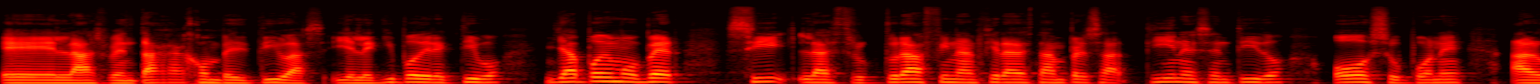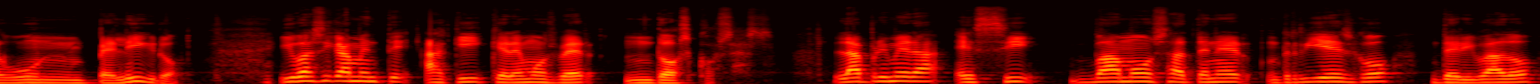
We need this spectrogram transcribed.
eh, las ventajas competitivas y el equipo directivo, ya podemos ver si la estructura financiera de esta empresa tiene sentido o supone algún peligro. Y básicamente aquí queremos ver dos cosas. La primera es si vamos a tener riesgo derivado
